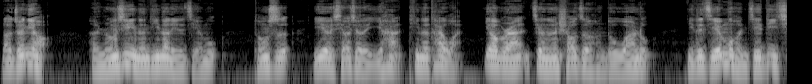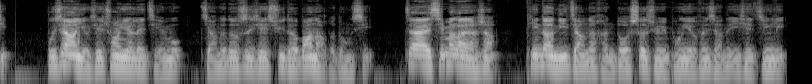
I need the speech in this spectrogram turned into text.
老陈你好，很荣幸能听到你的节目，同时也有小小的遗憾，听得太晚。”要不然就能少走很多弯路。你的节目很接地气，不像有些创业类节目讲的都是一些虚头巴脑的东西。在喜马拉雅上听到你讲的很多社群与朋友分享的一些经历，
